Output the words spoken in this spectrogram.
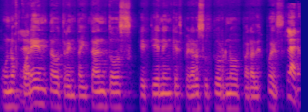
unos 40 o 30 y tantos que tienen que esperar su turno para después. Claro,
